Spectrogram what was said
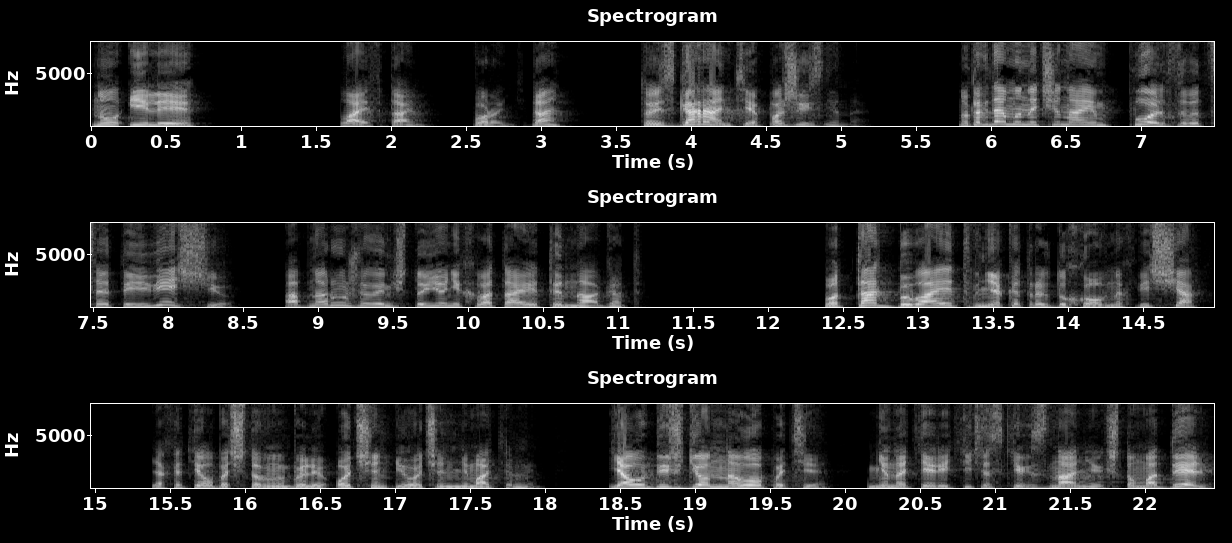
Ну или lifetime warranty, да? То есть гарантия пожизненная. Но когда мы начинаем пользоваться этой вещью, обнаруживаем, что ее не хватает и на год. Вот так бывает в некоторых духовных вещах. Я хотел бы, чтобы мы были очень и очень внимательны. Я убежден на опыте, не на теоретических знаниях, что модель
